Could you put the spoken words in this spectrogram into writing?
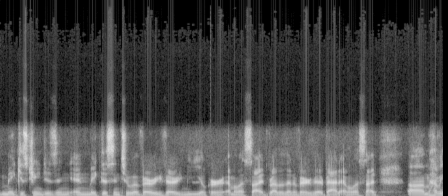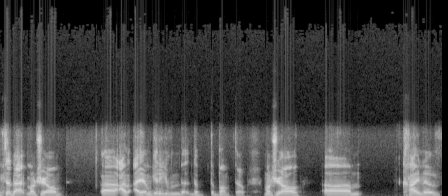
make his changes and, and make this into a very very mediocre MLS side rather than a very very bad MLS side. Um, having said that, Montreal, uh, I, I am going to give them the, the the bump though. Montreal, um, kind of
